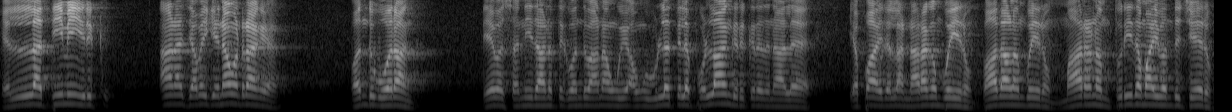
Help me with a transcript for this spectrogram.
எல்லா தீமையும் இருக்கு. ஆனா சபைக்கு என்ன பண்றாங்க? வந்து போறாங்க. தேவ சன்னிதானத்துக்கு வந்து ஆனா அவங்க அவங்க உள்ளத்துல பொல்லாங்கு இருக்கிறதுனால எப்பா இதெல்லாம் நரகம் போயிரும் பாதாளம் போயிரும் மரணம் துரிதமாய் வந்து சேரும்.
